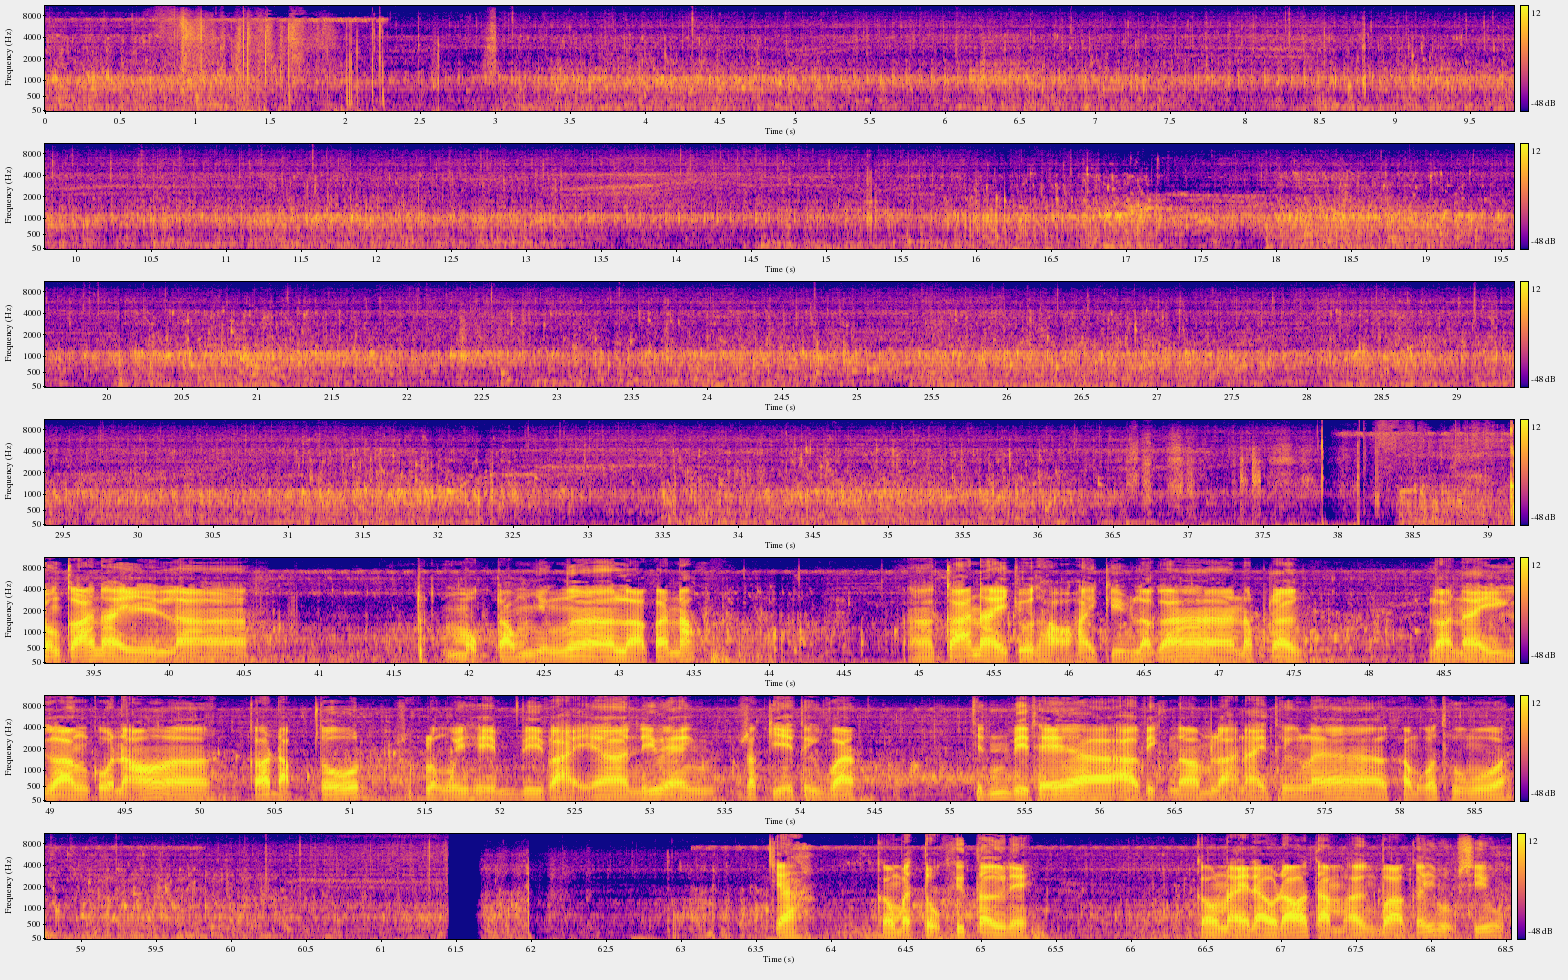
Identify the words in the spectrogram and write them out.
Con cá này là một trong những ờ, loài cá nóc. À, cá này chủ thọ hay kêu là cá ờ, nóc trơn. Loài này gân của nó ờ, có độc tố rất là nguy hiểm vì vậy ờ, nếu ăn rất dễ tử vong. Chính vì thế ở Việt Nam loài này thường lá không có thu mua. Cha con bạch tuộc thứ tư nè. Con này đâu đó tầm hơn 3 kg một xíu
